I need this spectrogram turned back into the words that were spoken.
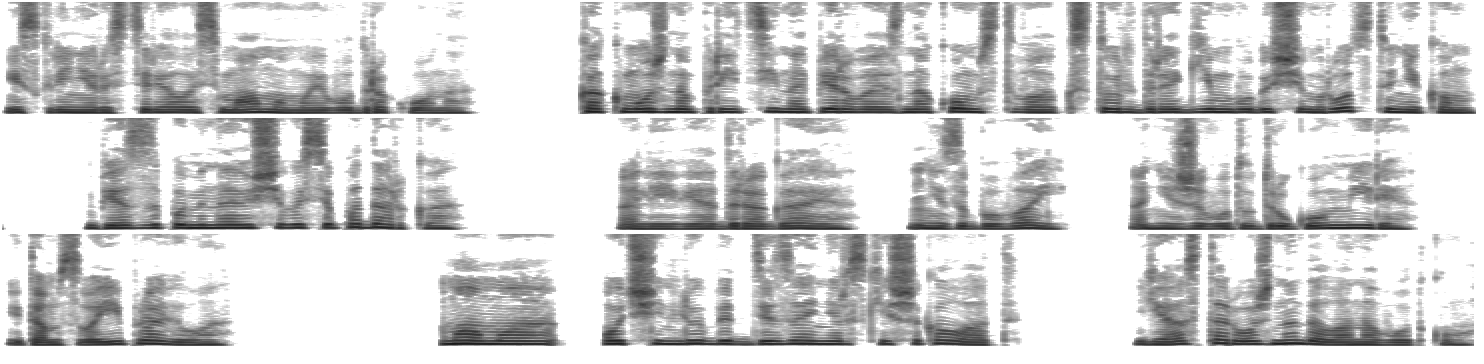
искренне растерялась мама моего дракона. Как можно прийти на первое знакомство к столь дорогим будущим родственникам без запоминающегося подарка? Оливия, дорогая, не забывай, они живут в другом мире, и там свои правила. Мама очень любит дизайнерский шоколад, я осторожно дала наводку.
